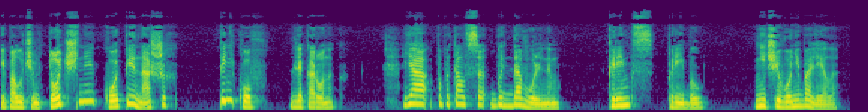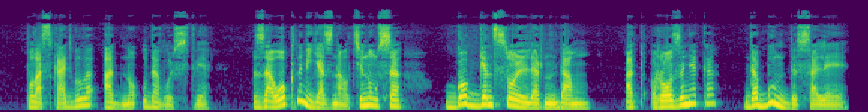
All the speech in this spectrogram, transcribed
и получим точные копии наших пеньков для коронок. Я попытался быть довольным. Крингс прибыл. Ничего не болело. Полоскать было одно удовольствие. За окнами, я знал, тянулся Гоггенсоллерндам от Розанека до Бундесалее.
